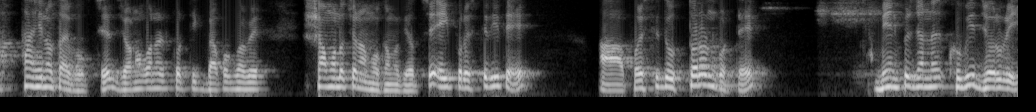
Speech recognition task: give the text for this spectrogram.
আস্থাহীনতায় ভুগছে, জনগণের কর্তৃক ব্যাপকভাবে সমালোচনার মুখোমুখি হচ্ছে। এই পরিস্থিতিতে পরিস্থিতি উত্তরণ করতে বিএনপির জন্য খুবই জরুরি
